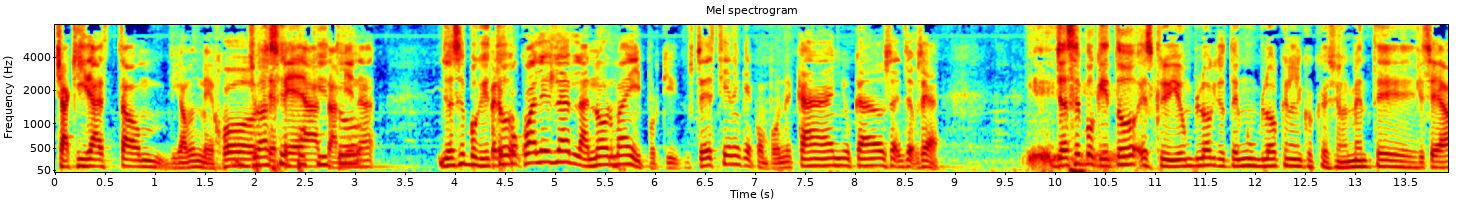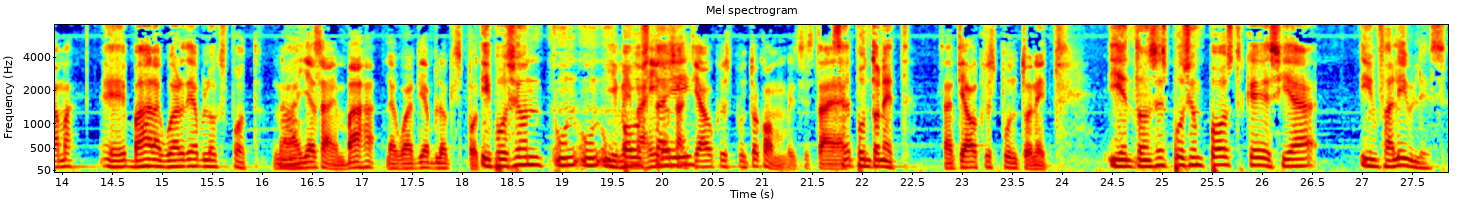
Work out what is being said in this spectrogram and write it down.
Shakira ha estado, digamos, mejor. yo hace Cepeda poquito... también ha- Yo hace poquito... Pero ¿cu- ¿cuál es la, la norma ahí? Porque ustedes tienen que componer cada año, cada dos años. O sea, Yo hace poquito escribí un blog, yo tengo un blog en el que ocasionalmente ¿qué se llama? eh, baja la guardia blogspot. No, ¿no? ya saben, baja la guardia blogspot. Y puse un, un, un, un Y me post imagino ahí, santiagocruz.com. ese Está punto net. santiagocruz.net. Y entonces puse un post que decía infalibles.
